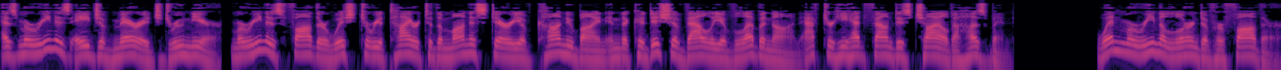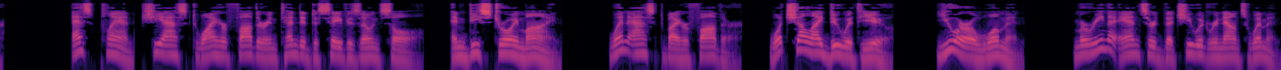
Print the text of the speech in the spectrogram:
As Marina's age of marriage drew near, Marina's father wished to retire to the monastery of Qanubayn in the Qadisha Valley of Lebanon after he had found his child a husband. When Marina learned of her father's plan, she asked why her father intended to save his own soul, and destroy mine. When asked by her father, What shall I do with you? You are a woman. Marina answered that she would renounce women's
